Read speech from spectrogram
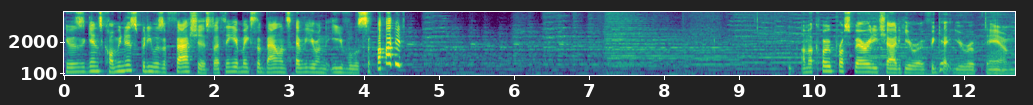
He was against communists, but he was a fascist. I think it makes the balance heavier on the evil side. I'm a co-prosperity Chad hero. Forget Europe, damn.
